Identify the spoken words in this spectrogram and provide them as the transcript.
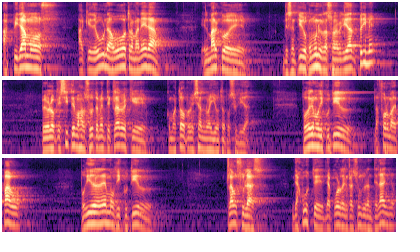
aspiramos a que de una u otra manera el marco de, sentido común y razonabilidad prime, pero lo que sí tenemos absolutamente claro es que como Estado provincial no hay otra posibilidad. Podremos discutir la forma de pago, podremos discutir cláusulas de ajuste de acuerdo a la inflación durante el año.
